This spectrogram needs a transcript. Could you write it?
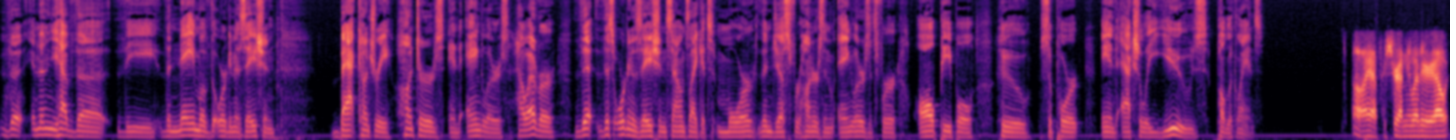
the and then you have the the the name of the organization, Backcountry Hunters and Anglers. However, that this organization sounds like it's more than just for hunters and anglers. It's for all people who support and actually use public lands. Oh yeah, for sure. I mean, whether you're out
